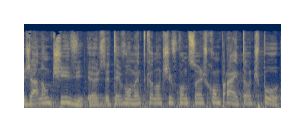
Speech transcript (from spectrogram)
Já não tive. Eu, teve um momento que eu não tive condições de comprar. Então, tipo,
